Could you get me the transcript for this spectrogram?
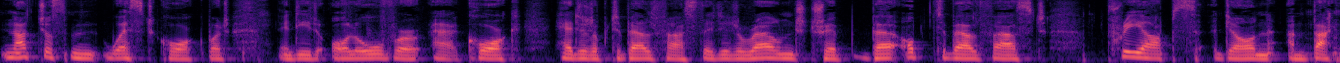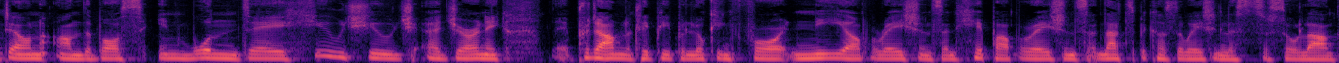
not just West Cork, but indeed all over uh, Cork, headed up to Belfast. They did a round trip up to Belfast, pre ops done and back down on the bus in one day. Huge, huge uh, journey. Uh, predominantly people looking for knee operations and hip operations, and that's because the waiting lists are so long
